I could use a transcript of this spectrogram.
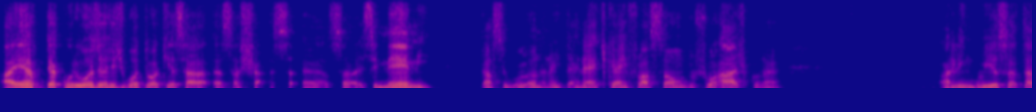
Aí é até curioso, a gente botou aqui essa, essa, essa, esse meme que está circulando na internet, que é a inflação do churrasco, né? A linguiça tá,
